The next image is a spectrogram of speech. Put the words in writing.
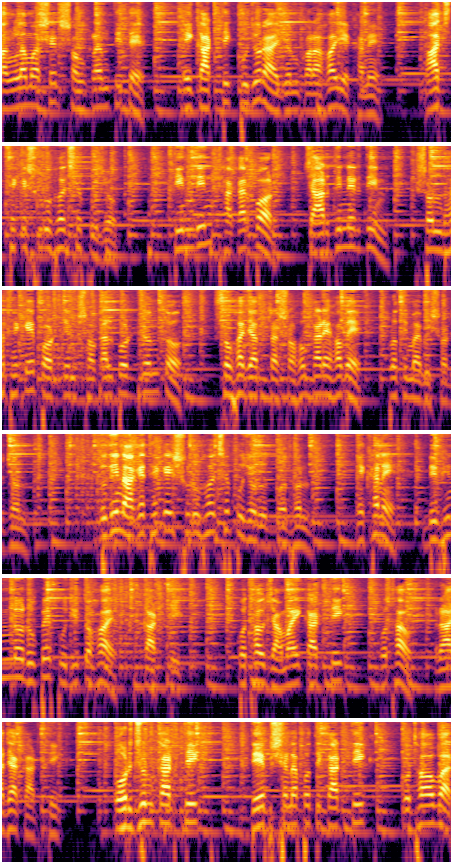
বাংলা মাসের সংক্রান্তিতে এই কার্তিক পুজোর আয়োজন করা হয় এখানে। আজ থেকে শুরু হয়েছে পুজো। তিন দিন থাকার পর চার দিনের দিন সন্ধ্যা থেকে পরদিন সকাল পর্যন্ত শোভাযাত্রা সহকারে হবে প্রতিমা বিসর্জন। দুদিন আগে থেকেই শুরু হয়েছে পুজোর উদ্বোধন। এখানে বিভিন্ন রূপে পূজিত হয় কার্তিক। কোথাও জামাই কার্তিক, কোথাও রাজা কার্তিক। অর্জুন কার্তিক, দেব সেনাপতি কার্তিক, কোথাও আবার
